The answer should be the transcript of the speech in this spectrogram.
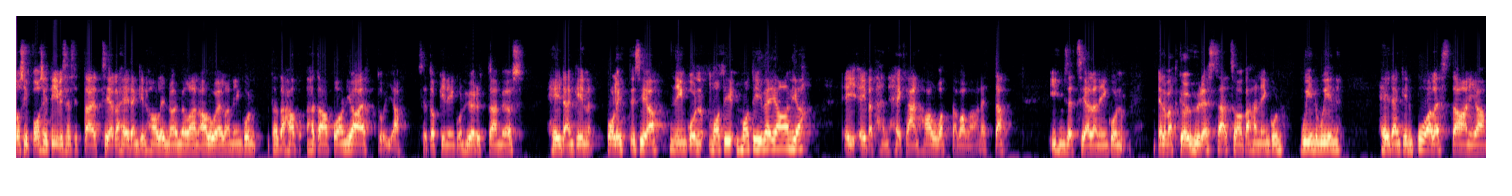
tosi positiivisesti, tai että siellä heidänkin hallinnoimillaan alueella niin kuin tätä hätäapua on jaettu, ja se toki niin kuin hyödyttää myös heidänkin poliittisia niin kuin moti- motiivejaan, ja ei, eiväthän hekään halua tavallaan, että ihmiset siellä niin kuin elävät köyhyydessä, että se on vähän niin kuin win-win heidänkin puolestaan, ja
